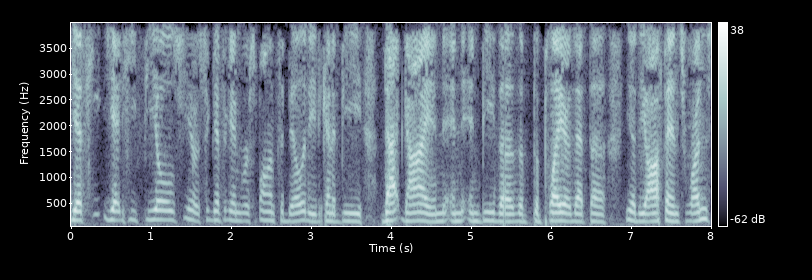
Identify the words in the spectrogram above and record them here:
yet he, yet he feels you know significant responsibility to kind of be that guy and and, and be the, the the player that the you know the offense runs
